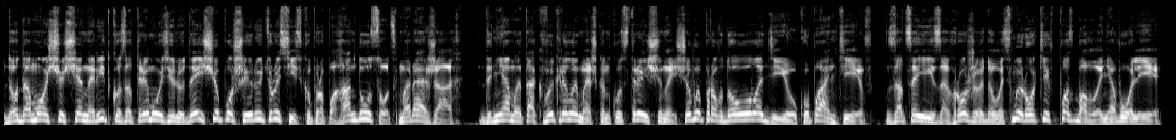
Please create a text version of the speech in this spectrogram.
Додамо, що ще нерідко затримують людей, що поширюють російську пропаганду у соцмережах. Днями так викрили мешканку Стрийщини, що виправдовувала дію окупантів. За це їй загрожує до восьми років позбавлення волі.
